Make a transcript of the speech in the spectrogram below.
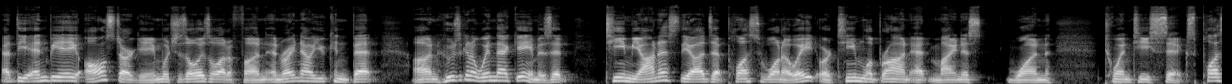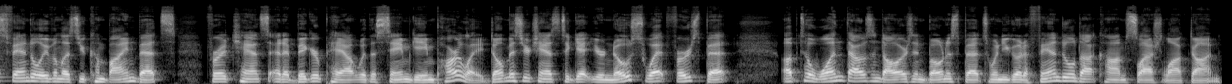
at the NBA All Star game, which is always a lot of fun and right now you can bet on who's going to win that game. Is it Team Giannis, the odds at plus 108, or Team LeBron at minus 126? Plus, FanDuel even lets you combine bets for a chance at a bigger payout with a same game parlay. Don't miss your chance to get your no sweat first bet up to $1,000 in bonus bets when you go to fanduel.com slash locked on.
